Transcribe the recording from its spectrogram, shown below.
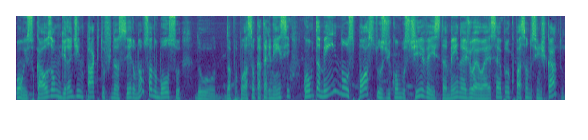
Bom, isso causa um grande impacto financeiro, não só no bolso do, da população catarinense, como também nos postos de combustíveis também, né, Joel? Essa é a preocupação do sindicato?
